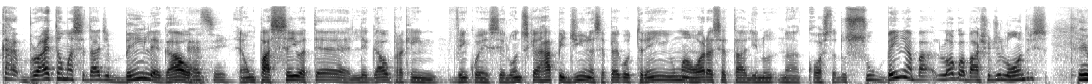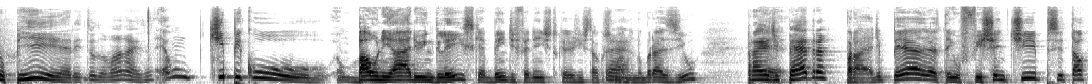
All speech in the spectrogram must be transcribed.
cara, Brighton é uma cidade bem legal. É, sim. É um passeio até legal pra quem vem conhecer Londres, que é rapidinho, né? Você pega o trem, em uma hora você tá ali no- na costa do sul, bem aba- logo abaixo de Londres. Tem o Pier e tudo mais, né? É um típico um balneário inglês, que é bem diferente do que a gente está acostumado É. no Brasil. Praia de Pedra. Praia de Pedra, tem o Fish and Chips e tal,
